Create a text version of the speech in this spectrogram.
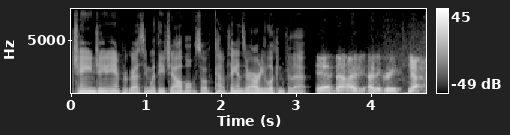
changing and progressing with each album. So kind of fans are already looking for that. Yeah, no, I, I'd agree. Yeah.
